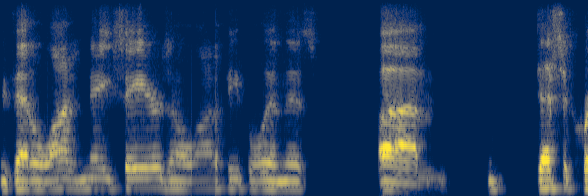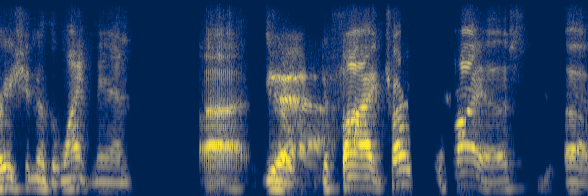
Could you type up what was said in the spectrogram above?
We've had a lot of naysayers and a lot of people in this um, desecration of the white man, uh, you know, Yeah. defy, try to defy us, uh,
